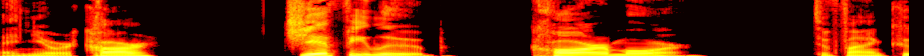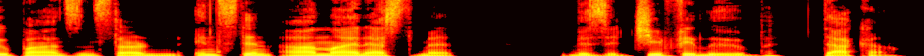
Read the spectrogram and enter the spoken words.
and your car. Jiffy Lube, car more. To find coupons and start an instant online estimate, visit jiffylube.com.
